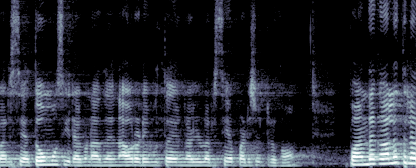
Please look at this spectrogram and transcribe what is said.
வரிசையாக தோமுசி ரகுநாதன் அவருடைய புத்தகங்கள் வரிசையாக படிச்சுட்டு இருக்கோம். இப்போ அந்த காலத்தில்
